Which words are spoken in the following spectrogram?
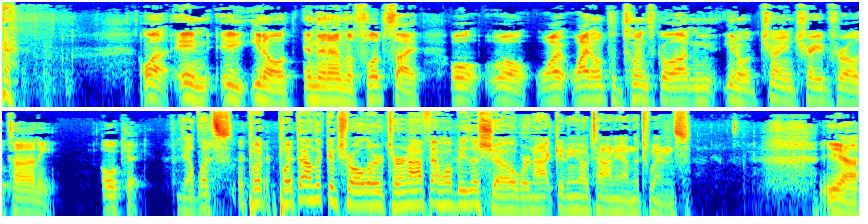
well, and you know, and then on the flip side, well, well, why why don't the Twins go out and you know try and trade for Ohtani? Okay. Yeah, let's put put down the controller, turn off MLB the show. We're not getting Ohtani on the Twins. Yeah,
